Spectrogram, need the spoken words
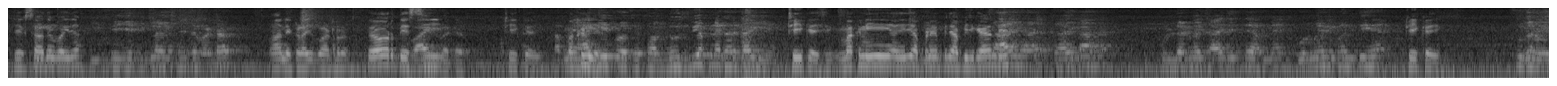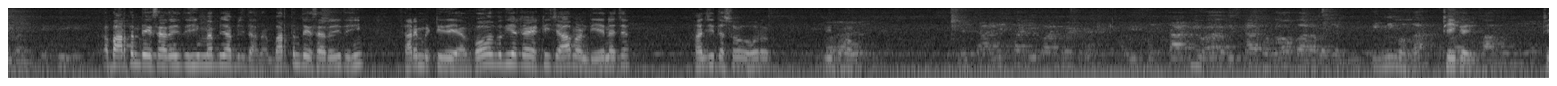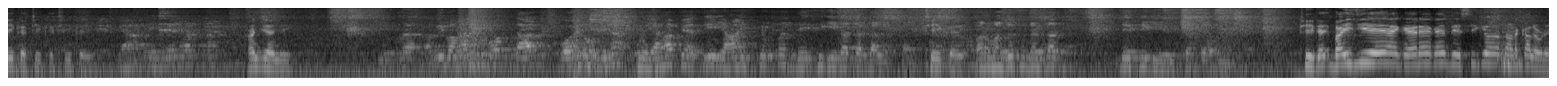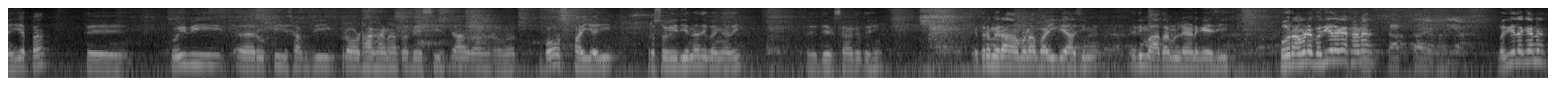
ਦੇਖ ਸਕਦੇ ਹੋ ਬਾਈ ਦਾ इससे ये निकला इसमें से बटर ਆਹ ਨਿਕਲਾ ਜੀ butter pure desi white butter ਠੀਕ ਹੈ ਜੀ अपने ਮੱਖਣੀ यहाँ ਹੈ की प्रोसेस और दूध भी अपने घर का ही है ਠੀਕ ਹੈ ਜੀ ਮੱਖਣੀ ਆ ਜੀ ਆਪਣੇ ਪੰਜਾਬੀ ਚ ਕਹਿੰਦੇ चाय है चाय का है कुल्लर में चाय देते हैं अपने गुड़ में भी बनती है ਠੀਕ ਹੈ ਜੀ शुगर में भी बनती है ठीक है ਆ ਬਰਤਨ ਦੇਖ ਸਕਦੇ ਹੋ ਜੀ ਤੁਸੀਂ ਮੈਂ ਪੰਜਾਬੀ ਚ ਦੱਸਦਾ ਬਰਤਨ ਦੇਖ ਸਕਦੇ ਹੋ ਜੀ ਤੁਸੀਂ ਸਾਰੇ ਮਿੱਟੀ ਦੇ ਆ ਬਹੁਤ ਵਧੀਆ ਟੇਸਟੀ ਚਾਹ ਬਣਦੀ ਹੈ ਇਹਨਾਂ ਚ ਹਾਂਜੀ ਦੱਸੋ ਹੋਰ ਵੀ ਬਖਾਓ ये चालीस का डिपार्टमेंट है अभी स्टार्ट नहीं हुआ है, अभी स्टार्ट होगा वो बारह बजे इवनिंग होगा ठीक है। अभी साफ हो जाएगा। ਠੀਕ ਹੈ ਠੀਕ ਹੈ ਠੀਕ ਹੈ ਜੀ यहाँ पे इंजन है अपना ਹਾਂਜੀ ਹਾਂਜੀ ये पूरा अभी वहाँ से बहुत दाल बॉयल होगी ना तो यहाँ पे आती है यहाँ इसके ऊपर देसी घी का तड़का लगता है ਠੀਕ ਹੈ ਜੀ और मधुसूदन का देसी घी यूज करते हैं अपने ਠੀਕ ਹੈ ਬਾਈ ਜੀ ਇਹ ਐ ਕਹਿ ਰਿਹਾ ਕਹਿੰਦੇ ਦੇਸੀ ਘਿਓ ਦਾ ਤੜਕਾ ਲਾਉਣਾ ਜੀ ਆਪਾਂ ਤੇ ਕੋਈ ਵੀ ਅ, ਰੋਟੀ ਸਬਜ਼ੀ ਪਰੌਠਾ ਖਾਣਾ ਤਾਂ ਦੇਸੀ ਹਿਸਾਬ ਨਾਲ ਹੋਣਾ। ਬਹੁਤ ਸਫਾਈ ਹੈ ਜੀ ਰਸੋਈ ਦੀ ਇਹਨਾਂ ਦੀ ਬਾਈਆਂ ਦੀ ਤੇ ਦੇਖ ਸਕਦੇ ਹੋ ਤੁਸੀਂ ਇਧਰ ਮੇਰਾ ਆਮਣਾ ਬਾਈ ਗਿਆ ਸੀ ਮੈਂ ਇਹਦੀ ਮਾਤਾ ਨੂੰ ਲੈਣ ਗਏ ਸੀ ਹੋਰ ਆਮਣੇ ਵਧੀਆ ਲੱਗਾ ਖਾਣਾ स्टाफ का है ਵਧੀਆ ਲੱਗਿਆ ਨਾ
